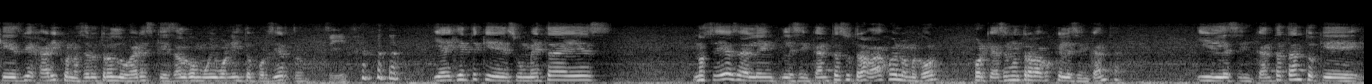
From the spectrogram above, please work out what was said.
que es viajar y conocer otros lugares, que es algo muy bonito, por cierto. Sí. Y hay gente que su meta es, no sé, o sea, le- les encanta su trabajo a lo mejor, porque hacen un trabajo que les encanta. Y les encanta tanto que,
